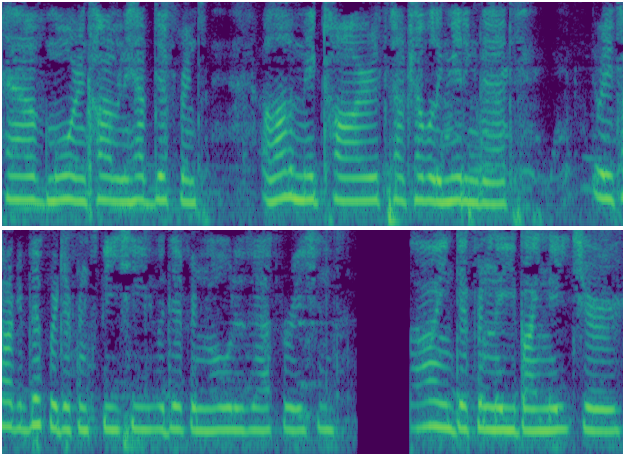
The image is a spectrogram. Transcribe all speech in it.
have more in common. They have different. A lot of MGTOWs have trouble admitting that. They as if we're different species with different motives and aspirations. Designed differently by nature,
